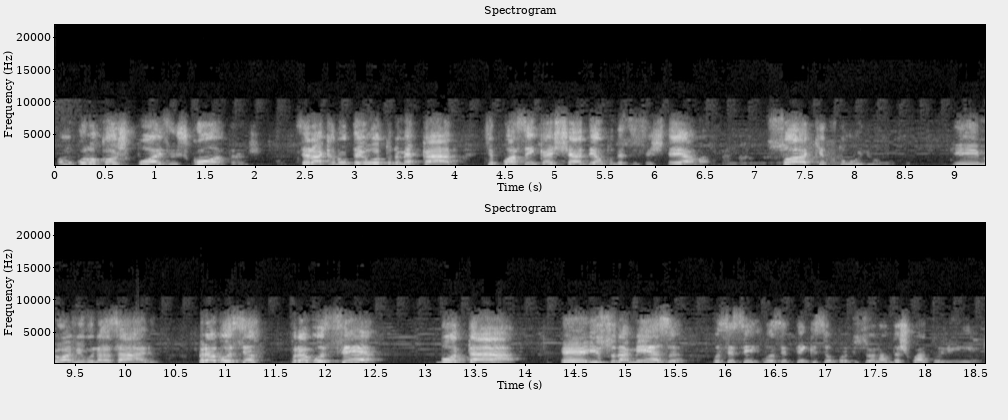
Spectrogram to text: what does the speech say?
Vamos colocar os pós e os contras. Será que não tem outro no mercado que possa encaixar dentro desse sistema? Só que, Túlio e meu amigo Nazário, para você para você botar é, isso na mesa, você, se, você tem que ser um profissional das quatro linhas.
